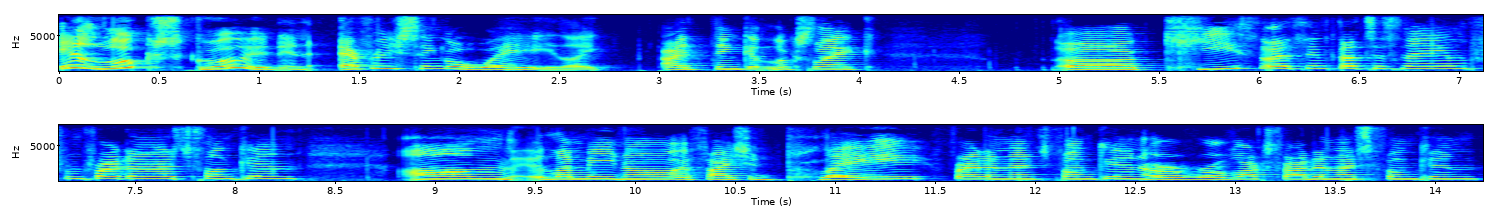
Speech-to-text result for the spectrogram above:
it looks good in every single way. Like I think it looks like uh Keith, I think that's his name from Friday Night's Funkin'. Um, let me know if I should play Friday Night's Funkin' or Roblox Friday Night's Funkin'.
